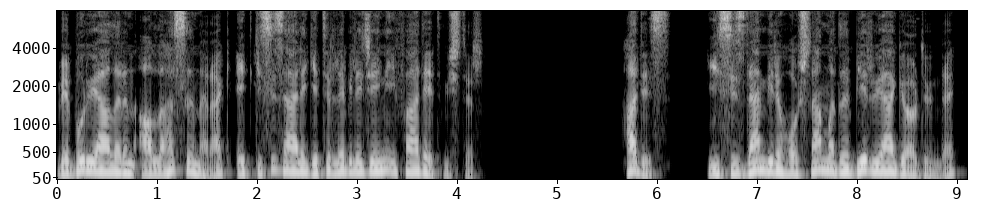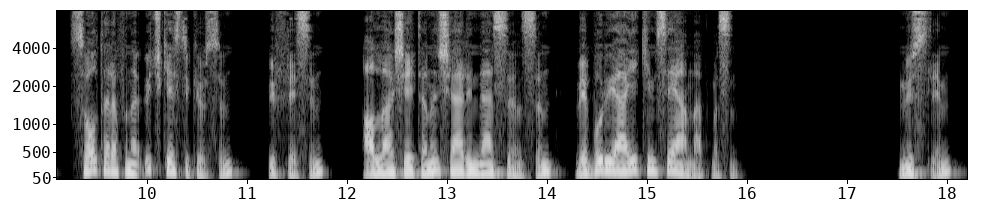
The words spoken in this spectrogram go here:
ve bu rüyaların Allah'a sığınarak etkisiz hale getirilebileceğini ifade etmiştir. Hadis, İyisizden biri hoşlanmadığı bir rüya gördüğünde, sol tarafına üç kez tükürsün, üflesin, Allah şeytanın şerrinden sığınsın ve bu rüyayı kimseye anlatmasın. Müslim,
